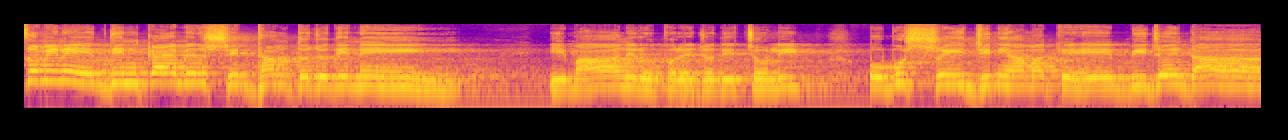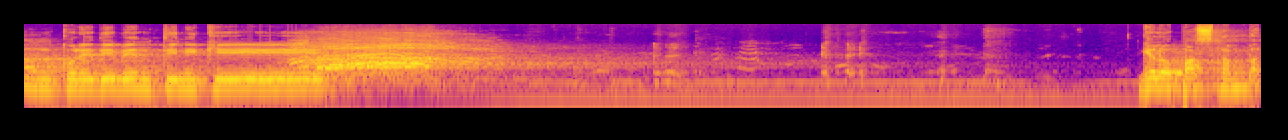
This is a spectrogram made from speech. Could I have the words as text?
জমিনে দিন কায়েমের সিদ্ধান্ত যদি নেই ইমানের উপরে যদি চলি, অবশ্যই যিনি আমাকে বিজয় দান করে দিবেন তিনি কে? গেল পাঁচ নাম্বার।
